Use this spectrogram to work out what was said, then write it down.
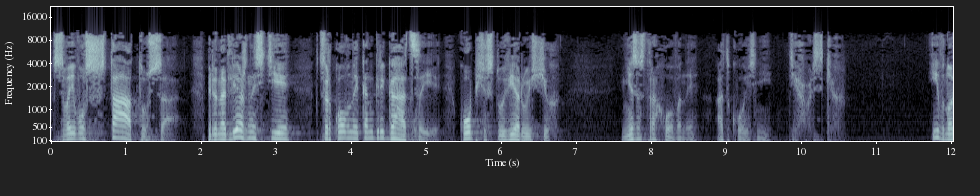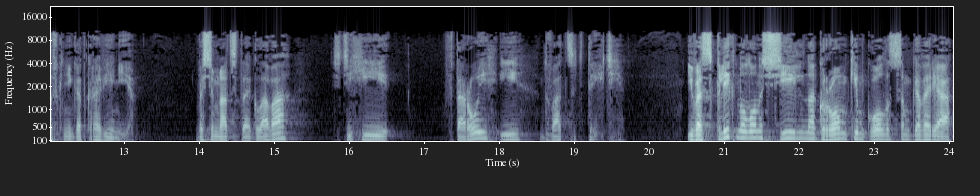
своего статуса, принадлежности к церковной конгрегации, к обществу верующих, не застрахованы от козней дьявольских. И вновь книга Откровения – 18 глава, стихи 2 и 23. «И воскликнул он сильно громким голосом, говоря,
